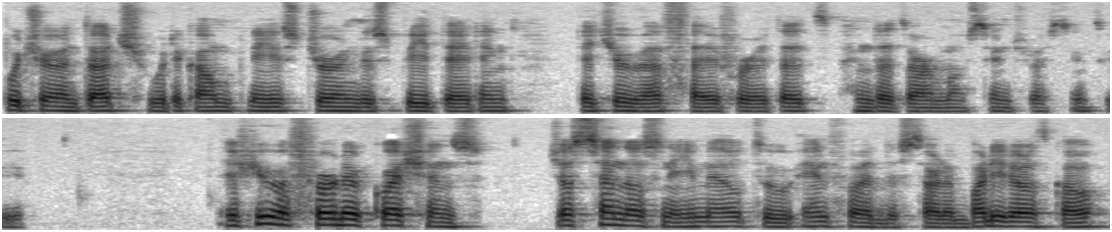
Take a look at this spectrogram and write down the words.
put you in touch with the companies during the speed dating that you have favorited and that are most interesting to you. If you have further questions, just send us an email to info at thestartupbuddy.co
